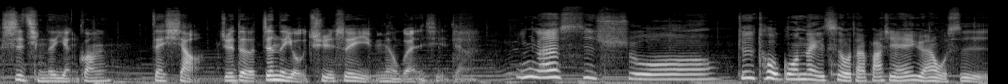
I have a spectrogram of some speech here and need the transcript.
事情的眼光在笑，觉得真的有趣，所以没有关系。这样应该是说，就是透过那一次，我才发现，哎，原来我是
